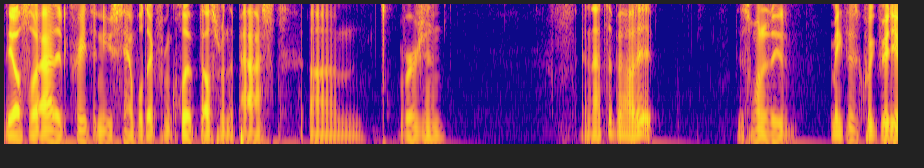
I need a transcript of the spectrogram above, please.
they also added create the new sample deck from Clip. That was from the past um, version. And that's about it. Just wanted to make this a quick video.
